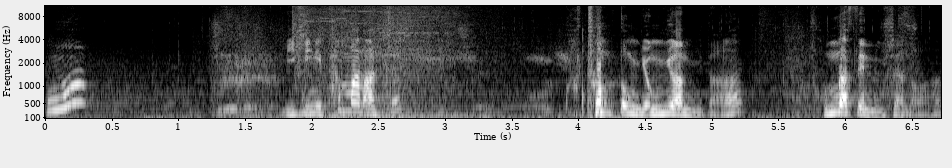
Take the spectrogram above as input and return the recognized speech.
어? 미신이 탐만 왔죠? 바텀똥 영유합니다 존나 센 루시아 나와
